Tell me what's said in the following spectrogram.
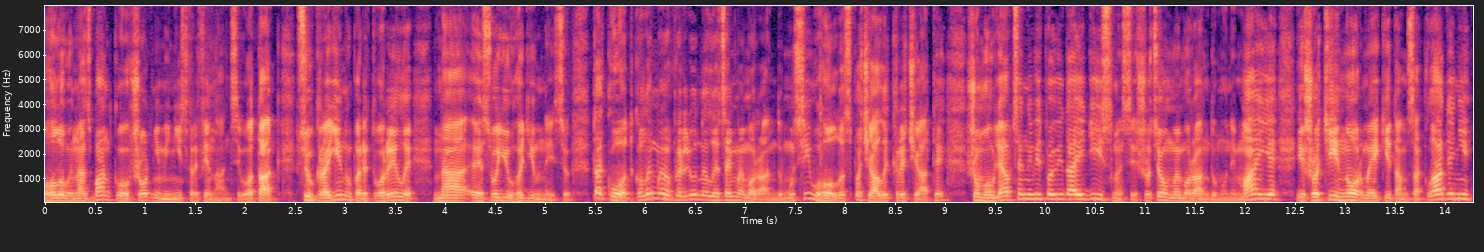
голови Нацбанку, офшорні міністри фінансів. Отак всю країну перетворили на е, свою годівницю. Так от, коли ми оприлюднили цей меморандум, усі вголос почали кричати, що мовляв, це не відповідає дійсності, що цього меморандуму немає, і що ті норми, які там закладені,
